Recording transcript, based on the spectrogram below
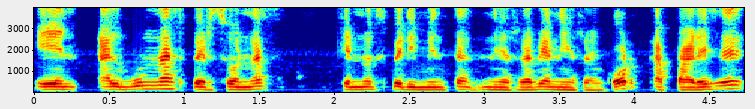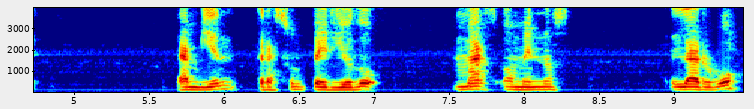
En algunas personas que no experimentan ni rabia ni rencor, aparece también tras un periodo más o menos largo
